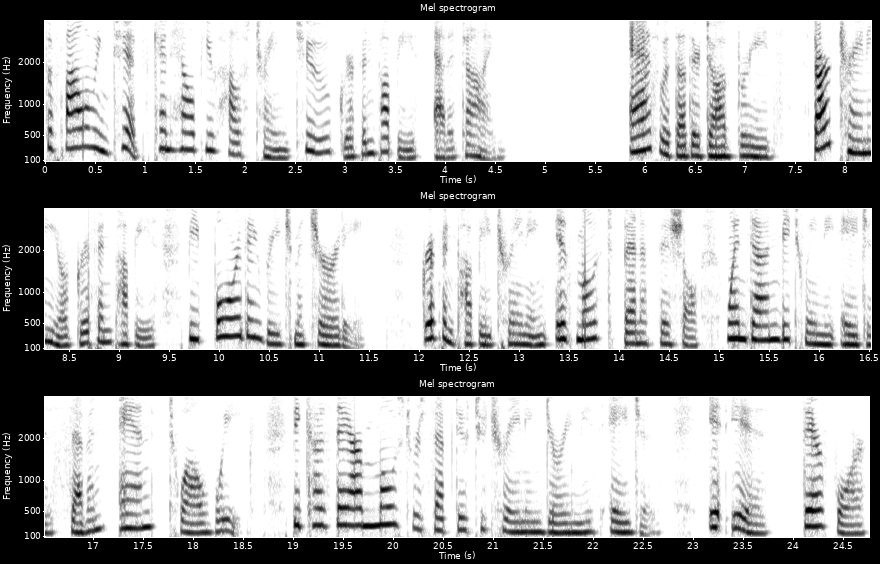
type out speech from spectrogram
The following tips can help you house train two Griffon puppies at a time. As with other dog breeds, start training your Griffon puppies before they reach maturity. Griffon puppy training is most beneficial when done between the ages 7 and 12 weeks because they are most receptive to training during these ages. It is, therefore,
